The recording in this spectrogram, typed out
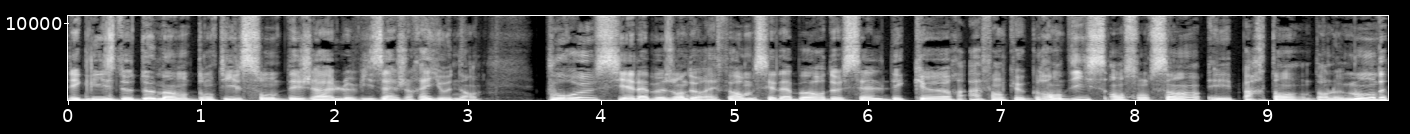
l'Église de demain dont ils sont déjà le visage rayonnant. Pour eux, si elle a besoin de réforme, c'est d'abord de celle des cœurs afin que grandissent en son sein et partant dans le monde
